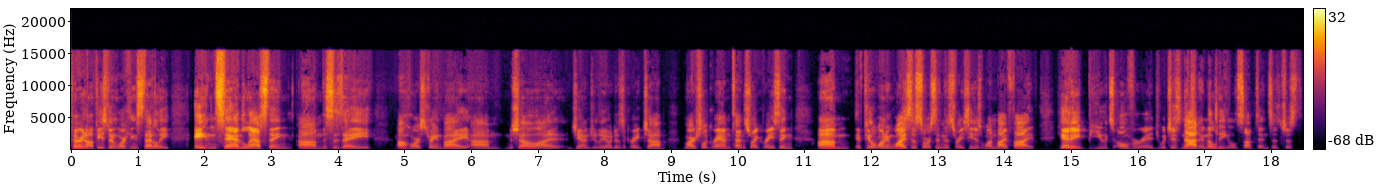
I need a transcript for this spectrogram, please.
Fair enough. He's been working steadily. Aiden Sand, last thing. Um, this is a a horse trained by um, Michelle uh, Giangiulio does a great job. Marshall Graham, 10 strike racing. Um, if you're wondering why is this horse in this race, he just won by five. He had a Bute overage, which is not an illegal substance. It's just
